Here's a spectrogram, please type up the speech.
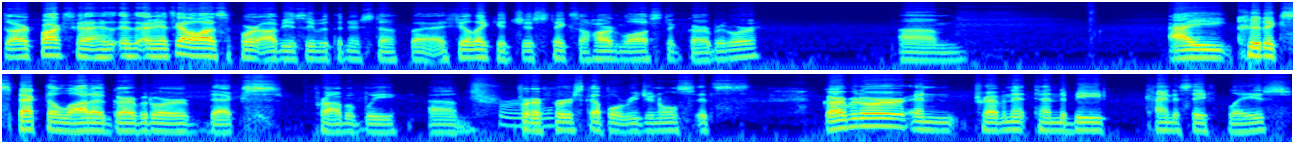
Darkbox got, has, I mean, it's got a lot of support obviously with the new stuff, but I feel like it just takes a hard loss to Garbodor. Um, I could expect a lot of Garbodor decks probably um, True. for first couple regionals. It's Garbodor and Trevenant tend to be kind of safe plays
